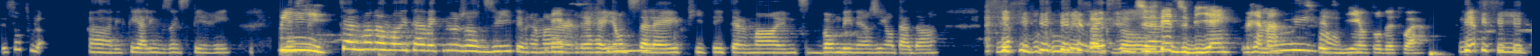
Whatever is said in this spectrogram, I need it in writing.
C'est surtout là. Ah, les filles, allez vous inspirer. Oui! Merci tellement d'avoir été avec nous aujourd'hui. Tu es vraiment un vrai rayon de soleil, puis tu es tellement une petite bombe d'énergie, on t'adore. Merci beaucoup. Tu fais du bien, vraiment. Tu fais du bien autour de toi. Merci.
